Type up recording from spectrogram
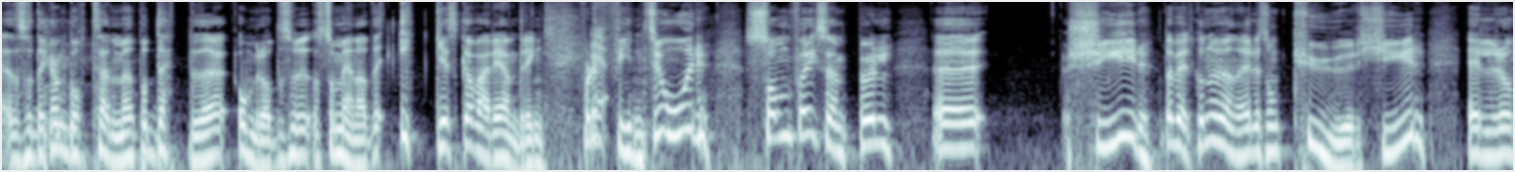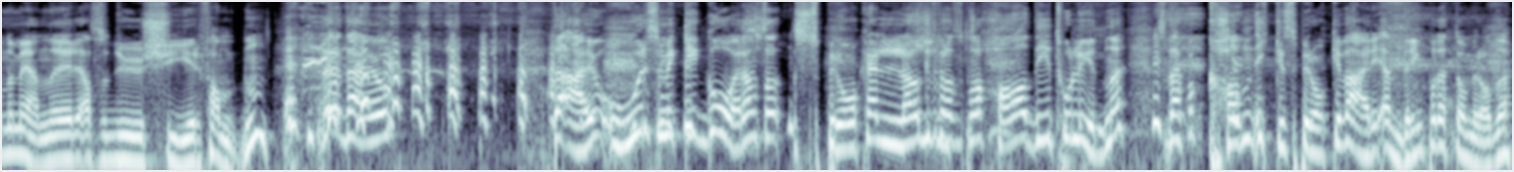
altså, det kan godt hende, men på dette området så, så, mener jeg at det ikke skal være i endring. For det ja. fins jo ord som for eksempel uh, Skyr. Da vet ikke om du mener liksom kurkyr, eller om du mener altså du skyr fanden. Det, det er jo det er jo ord som ikke går an. Så språket er lagd for at man skal ha de to lydene. Så derfor kan ikke språket være i endring på dette området.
